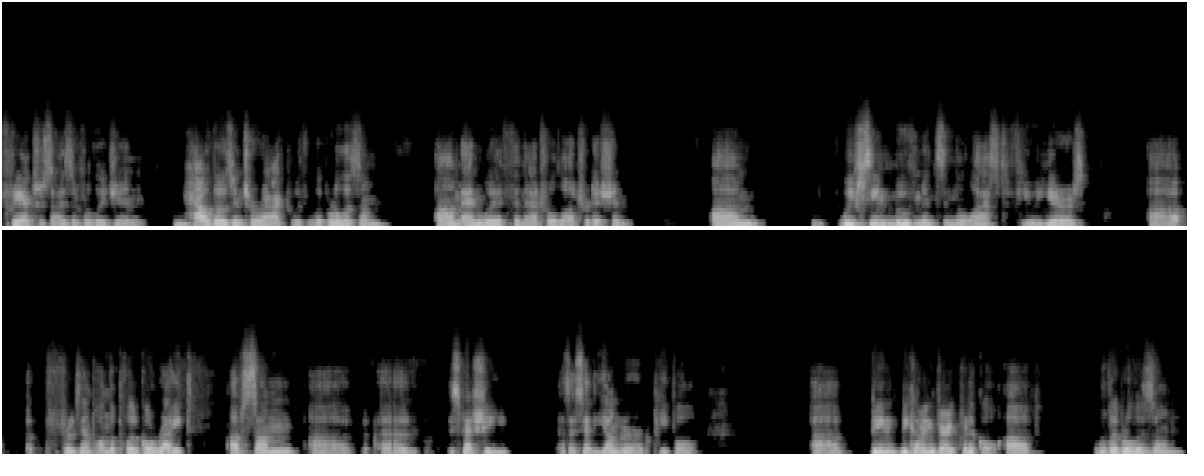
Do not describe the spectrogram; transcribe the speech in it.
free exercise of religion, mm. how those interact with liberalism um, and with the natural law tradition. Um, we've seen movements in the last few years, uh, for example, on the political right, of some, uh, uh, especially, as I said, younger people, uh, being becoming very critical of liberalism,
